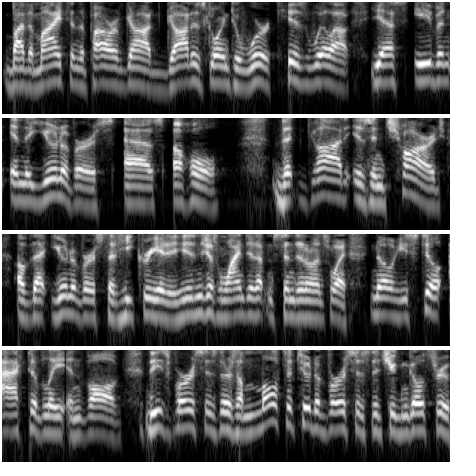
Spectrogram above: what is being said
by the might and the power of God, God is going to work His will out. Yes, even in the universe as a whole that God is in charge of that universe that He created. He didn't just wind it up and send it on its way. No, He's still actively involved. These verses, there's a multitude of verses that you can go through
